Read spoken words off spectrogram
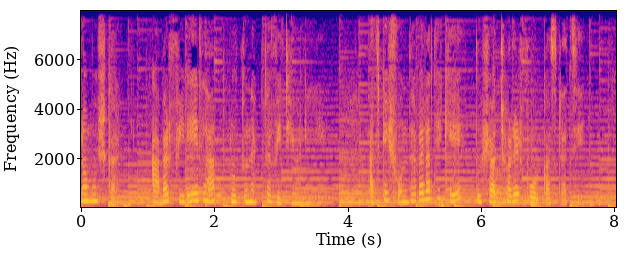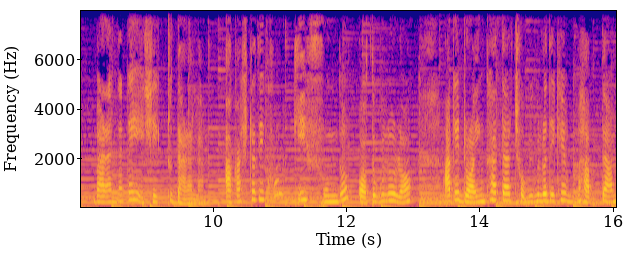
নমস্কার, আবার ফিরে এলাম নতুন একটা ভিডিও নিয়ে। আজকে সন্ধ্যাবেলা থেকে তুষার ঝড়ের ফোরকাস্ট আছে। বারান্দাটায় এসে একটু দাঁড়ালাম। আকাশটা দেখুন কি সুন্দর, কতগুলো রং। আগে ড্রয়িং খাতার ছবিগুলো দেখে ভাবতাম,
